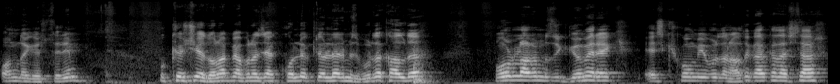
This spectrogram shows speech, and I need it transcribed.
onu da göstereyim. Bu köşeye dolap yapılacak. Kolektörlerimiz burada kaldı. Borularımızı gömerek eski kombiyi buradan aldık arkadaşlar.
